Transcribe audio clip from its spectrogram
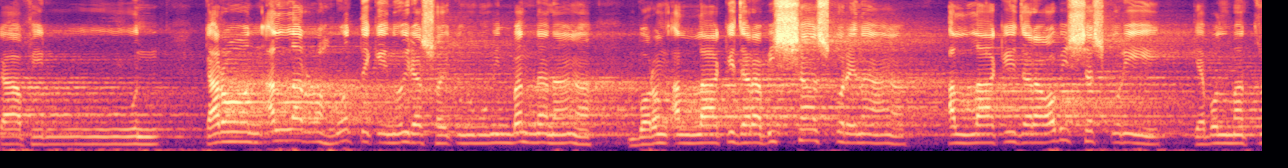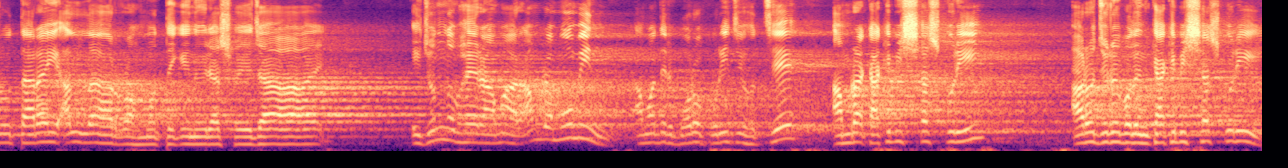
কাফিরুন। কারণ আল্লাহর রহমত থেকে নৈরাশ হয় কোনো মুমিন বান্দা না। বরং আল্লাহকে যারা বিশ্বাস করে না, আল্লাহকে যারা অবিশ্বাস করি কেবলমাত্র তারাই আল্লাহর রহমত থেকে নৈরাশ হয়ে যায়। এই জন্য ভাইয়েরা আমার, আমরা মুমিন, আমাদের বড় পরিচয় হচ্ছে আমরা কাকে বিশ্বাস করি? আরও জোরে বলেন, কাকে বিশ্বাস করি?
